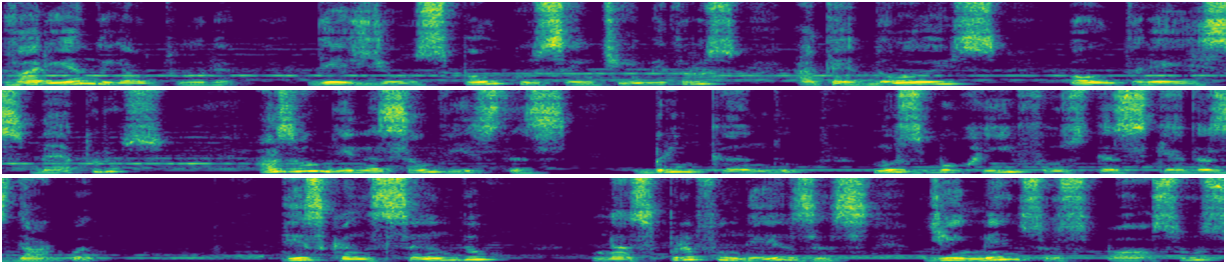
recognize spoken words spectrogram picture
variando em altura desde uns poucos centímetros até dois ou três metros, as ondinas são vistas brincando nos borrifos das quedas d'água, descansando nas profundezas de imensos poços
